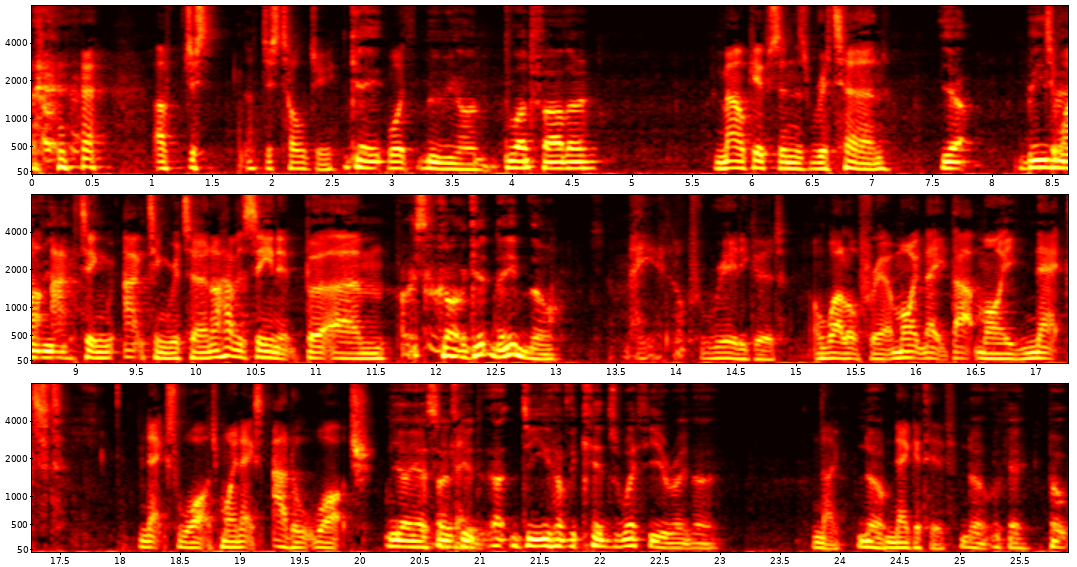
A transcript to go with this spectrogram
I've just I've just told you. Okay, What? moving on. Bloodfather. Mel Gibson's return Yeah, B to movie. acting acting return. I haven't seen it, but um, It's got a good name though. mate, it looks really good. I'm well up for it. I might make that my next next watch, my next adult watch. Yeah, yeah, sounds Okay. good. Uh, do you have the kids with you right now? No, No. negative. No, okay, but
